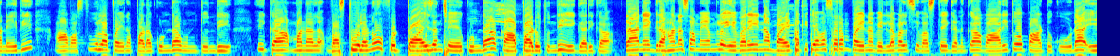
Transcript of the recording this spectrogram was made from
అనేది ఆ వస్తువుల పైన పడకుండా ఉంటుంది. ఇక మన వస్తువులను ఫుడ్ పాయిజన్ చేయకుండా కాపాడుతుంది ఈ గరిక. అలానే గ్రహణ సమయంలో ఎవరైనా బయటకి అత్యవసరం పైన వెళ్ళవలసి వస్తే గనుక వారితో పాటు కూడా ఈ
